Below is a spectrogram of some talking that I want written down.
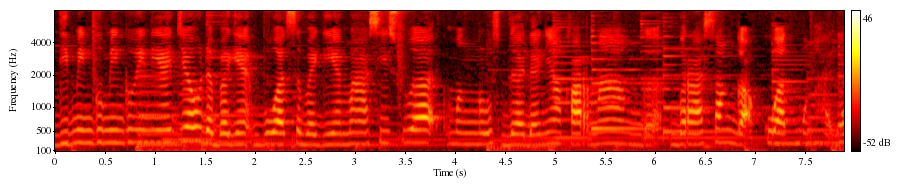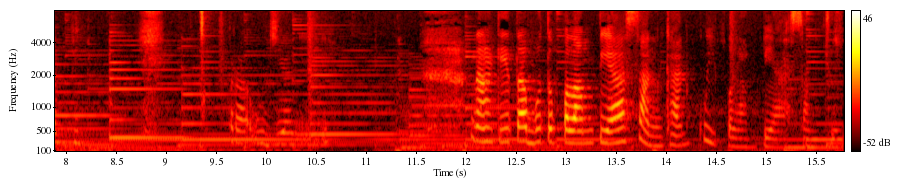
di minggu-minggu ini aja udah bagian buat sebagian mahasiswa mengelus dadanya karena nggak berasa nggak kuat menghadapi ujian ini nah kita butuh pelampiasan kan? Kuy pelampiasan cuy.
